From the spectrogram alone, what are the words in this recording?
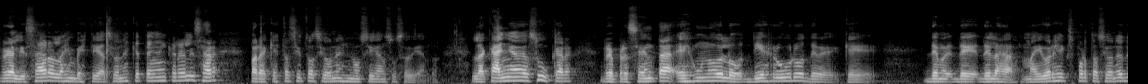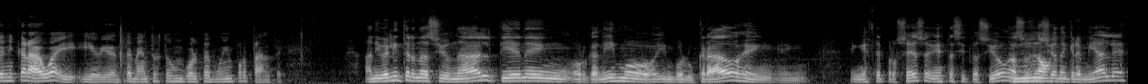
realizar o las investigaciones que tengan que realizar para que estas situaciones no sigan sucediendo. La caña de azúcar representa, es uno de los 10 rubros de, que, de, las mayores exportaciones de Nicaragua y, evidentemente esto es un golpe muy importante. A nivel internacional, ¿tienen organismos involucrados en este proceso, en esta situación? ¿Asociaciones gremiales?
